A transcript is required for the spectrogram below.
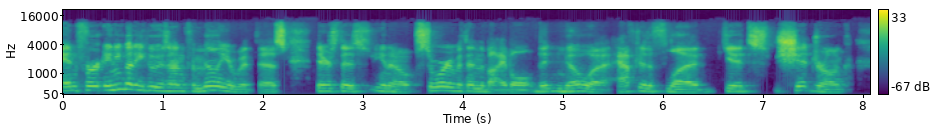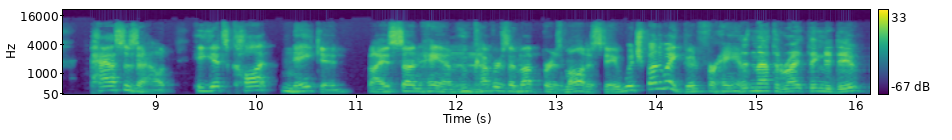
And for anybody who is unfamiliar with this, there's this, you know, story within the Bible that Noah, after the flood, gets shit drunk, passes out, he gets caught naked by his son Ham, who mm-hmm. covers him up for his modesty, which, by the way, good for Ham. Isn't that the right thing to do?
